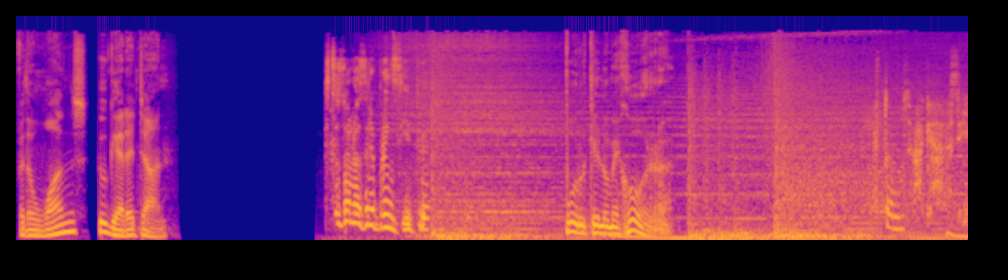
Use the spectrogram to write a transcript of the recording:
for the ones who get it done. Esto solo es el principio. Porque lo mejor, Esto no se va a quedar así.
